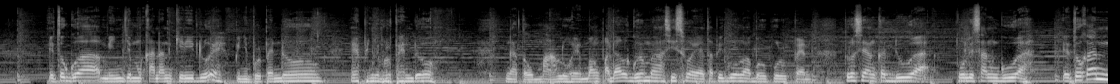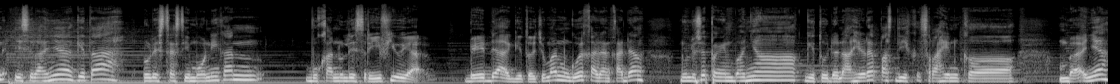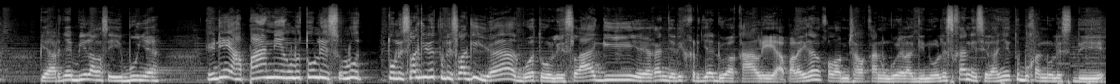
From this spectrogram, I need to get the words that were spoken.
itu gue minjem kanan kiri dulu, eh pinjem pulpen dong, eh pinjem pulpen dong nggak tahu malu emang padahal gue mahasiswa ya tapi gue nggak bawa pulpen. Terus yang kedua tulisan gue itu kan istilahnya kita nulis testimoni kan bukan nulis review ya beda gitu. Cuman gue kadang-kadang nulisnya pengen banyak gitu dan akhirnya pas diserahin ke mbaknya piarnya bilang si ibunya ini apa nih yang lu tulis? Lu tulis lagi deh tulis lagi. Ya gue tulis lagi ya kan. Jadi kerja dua kali. Apalagi kan kalau misalkan gue lagi nulis kan istilahnya itu bukan nulis di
